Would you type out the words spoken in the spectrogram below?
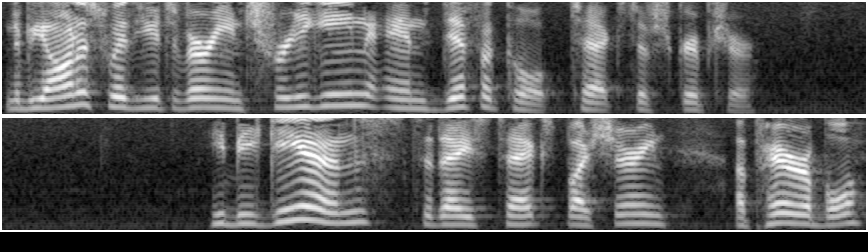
And to be honest with you, it's a very intriguing and difficult text of Scripture. He begins today's text by sharing a parable,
